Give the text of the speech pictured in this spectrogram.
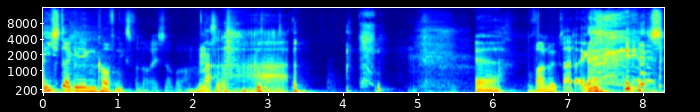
Ich dagegen kaufe nichts von euch, aber. Na. äh, wo waren wir gerade eigentlich?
